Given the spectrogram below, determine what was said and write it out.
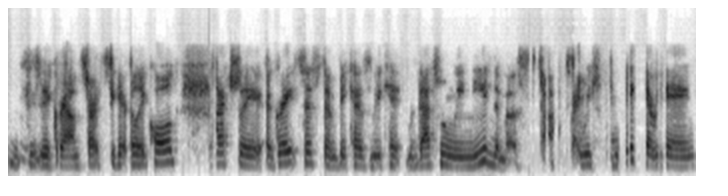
the ground starts to get really cold. It's actually a great system because we can. That's when we need the most stuff. Right? We can make everything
